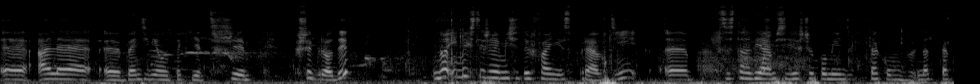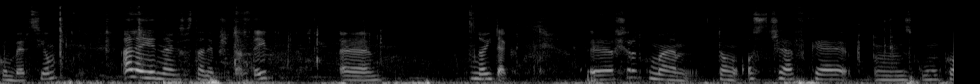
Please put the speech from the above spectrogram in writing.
E, Ale e, będzie miał takie trzy przegrody. No i myślę, że mi się też fajnie sprawdzi. E, Zastanawiałam się jeszcze pomiędzy taką, nad taką wersją, ale jednak zostanę przy tamtej. No i tak. E, W środku mam tą ostrzewkę mm, z gumką,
